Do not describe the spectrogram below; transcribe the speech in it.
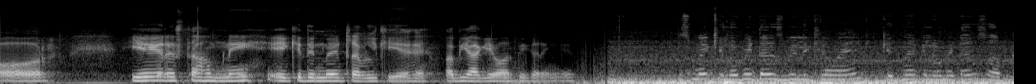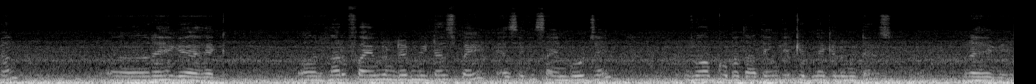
और ये रास्ता हमने एक ही दिन में ट्रैवल किया है। अभी आगे और भी करेंगे। इसमें किलोमीटर्स भी लिखे हुए हैं कि कितना किलोमीटर्स आपका रह गया है। और हर 500 मीटर्स पे ऐसे के साइन बोर्ड्स हैं। जो आपको बताते हैं कि कितने किलोमीटर्स रह गए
